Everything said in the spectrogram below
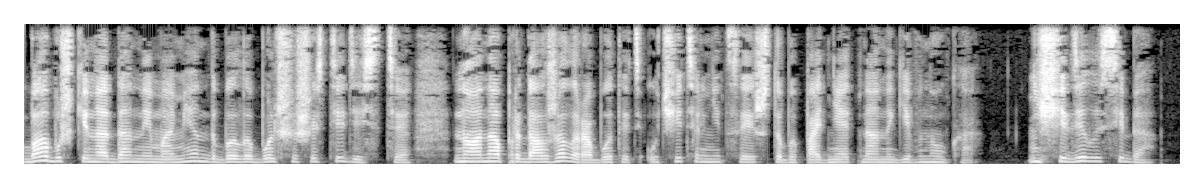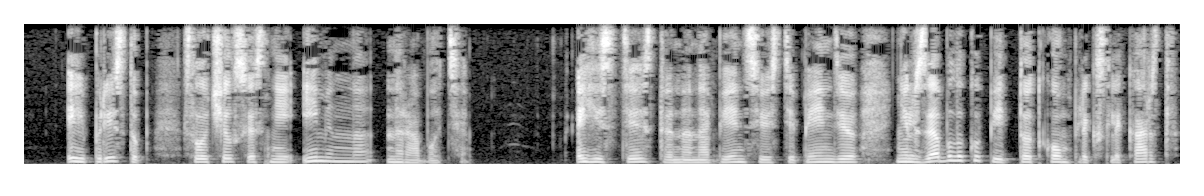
Бабушке на данный момент было больше 60, но она продолжала работать учительницей, чтобы поднять на ноги внука. Не щадила себя, и приступ случился с ней именно на работе. Естественно, на пенсию, стипендию нельзя было купить тот комплекс лекарств,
